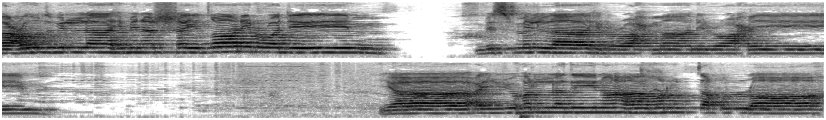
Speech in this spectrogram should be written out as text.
أعوذ بالله من الشيطان الرجيم. بسم الله الرحمن الرحيم. يا أيها الذين آمنوا اتقوا الله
